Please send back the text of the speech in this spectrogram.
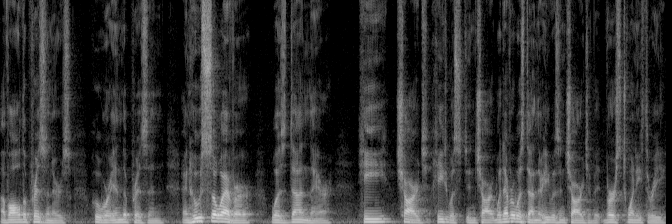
of all the prisoners who were in the prison, and whosoever was done there, he charged, he was in charge, whatever was done there, he was in charge of it. Verse 23.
